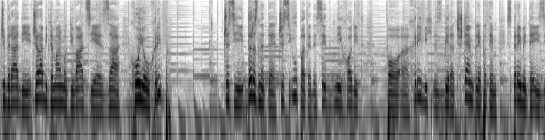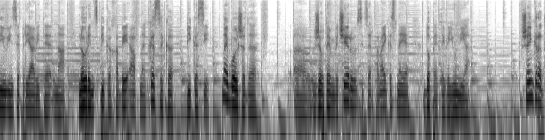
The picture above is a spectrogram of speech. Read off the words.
če bi radi, če rabite malo motivacije za hojo v hrib, če si drznete, če si upate 10 dni hoditi po uh, hribih, zbirati štemplje, potem spremite izziv in se prijavite na lawrence.hb.afna.ksk.si. Najboljše, da uh, že v tem večeru, sicer pa najkasneje do 5. junija. Še enkrat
